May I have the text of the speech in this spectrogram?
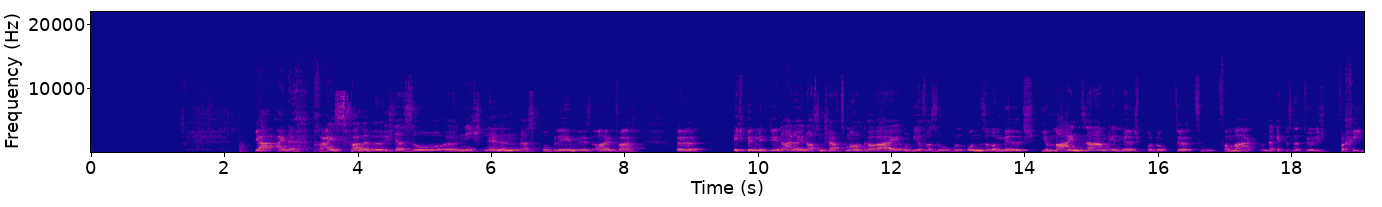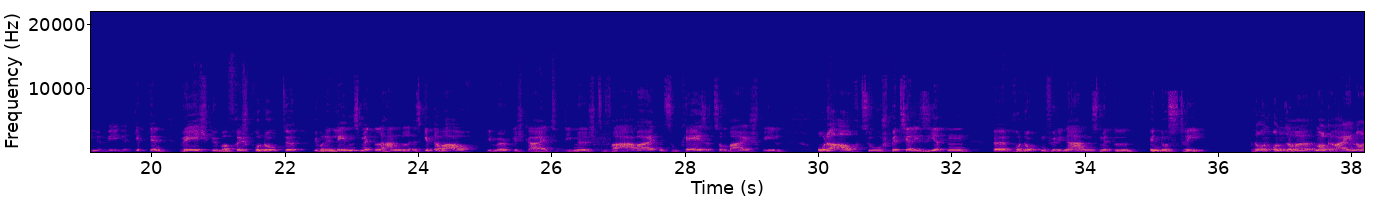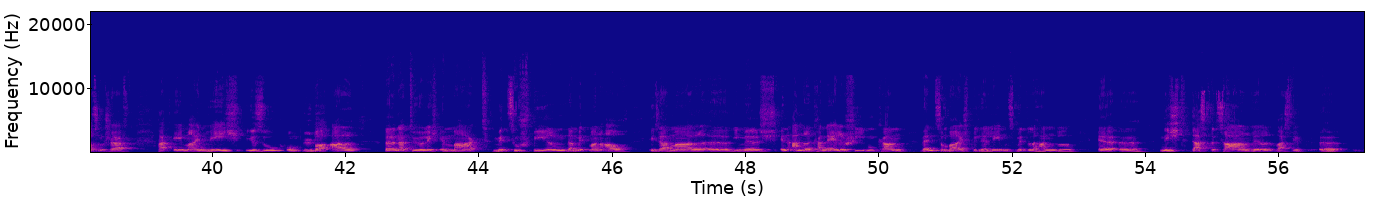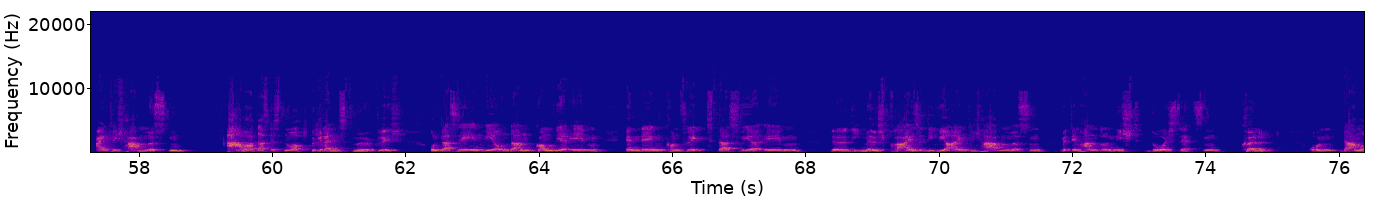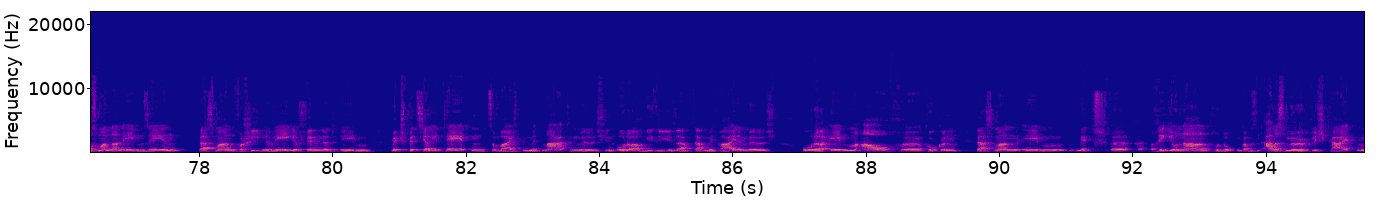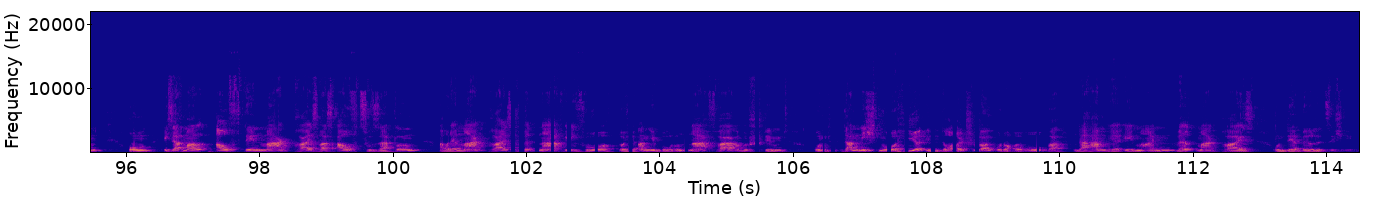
Ja, eine Preisfalle würde ich das so äh, nicht nennen. Das Problem ist einfach, äh, ich bin Mitglied in einer Genossenschaftsmolkerei und wir versuchen unsere Milch gemeinsam in Milchprodukte zu vermarkten. Und da gibt es natürlich verschiedene Wege. Es gibt den Weg über Frischprodukte, über den Lebensmittelhandel. Es gibt aber auch die Möglichkeit, die Milch zu verarbeiten, zu Käse zum Beispiel oder auch zu spezialisierten äh, Produkten für die Nahrungsmittelindustrie. So, und unsere Molkereigenossenschaft hat eben einen Weg gesucht, um überall äh, natürlich im Markt mitzuspielen, damit man auch, ich sag mal, äh, die Milch in andere Kanäle schieben kann, wenn zum Beispiel der Lebensmittelhandel äh, äh nicht das bezahlen will, was wir äh, eigentlich haben müssten. Aber das ist nur begrenzt möglich. Und das sehen wir. Und dann kommen wir eben in den Konflikt, dass wir eben äh, die Milchpreise, die wir eigentlich haben müssen, mit dem Handel nicht durchsetzen können. Und da muss man dann eben sehen, dass man verschiedene Wege findet, eben mit Spezialitäten, zum Beispiel mit Markenmilchen oder wie Sie gesagt haben, mit Weidemilch oder eben auch äh, gucken, dass man eben mit äh, regionalen Produkten kommt. Das sind alles Möglichkeiten, um, ich sag mal, auf den Marktpreis was aufzusatteln. Aber der Marktpreis wird nach wie vor durch Angebot und Nachfrage bestimmt und dann nicht nur hier in Deutschland oder Europa. Und da haben wir eben einen Weltmarktpreis und der bildet sich eben.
